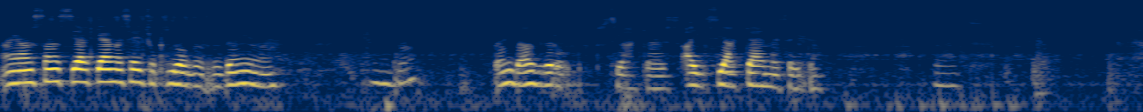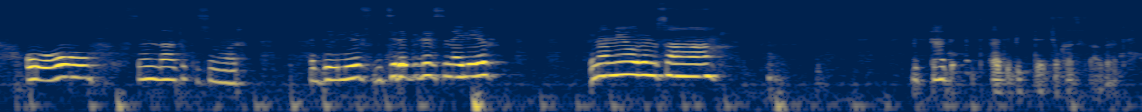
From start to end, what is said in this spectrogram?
Ay yani sana siyah gelmeseydi çok iyi olurdu değil mi? Neden? Ben daha güzel olurdu siyah gel. Ay siyah gelmeseydi. Evet. Of, senin daha çok işin var. Hadi Elif, bitirebilirsin Elif. İnanıyorum sana. Bitti hadi, hadi, hadi bitti. Çok az kaldı hadi.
